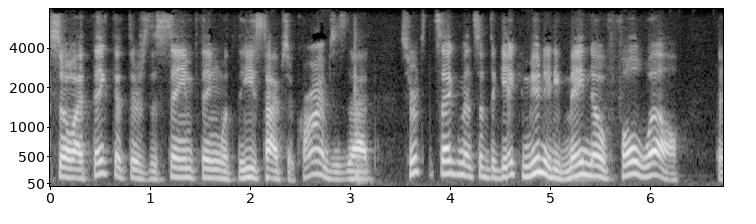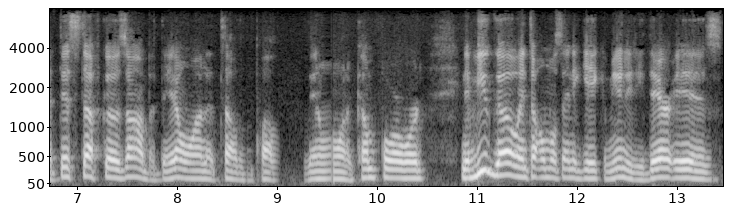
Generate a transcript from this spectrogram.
So I think that there's the same thing with these types of crimes is that certain segments of the gay community may know full well that this stuff goes on, but they don't want to tell the public. They don't want to come forward. And if you go into almost any gay community, there is,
